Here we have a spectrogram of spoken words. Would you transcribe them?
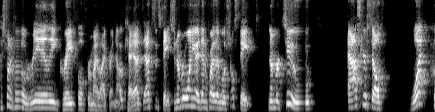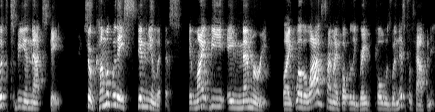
I just want to feel really grateful for my life right now. Okay, that, that's the state. So, number one, you identify the emotional state. Number two, ask yourself, what puts me in that state? So come up with a stimulus. It might be a memory, like, well, the last time I felt really grateful was when this was happening.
